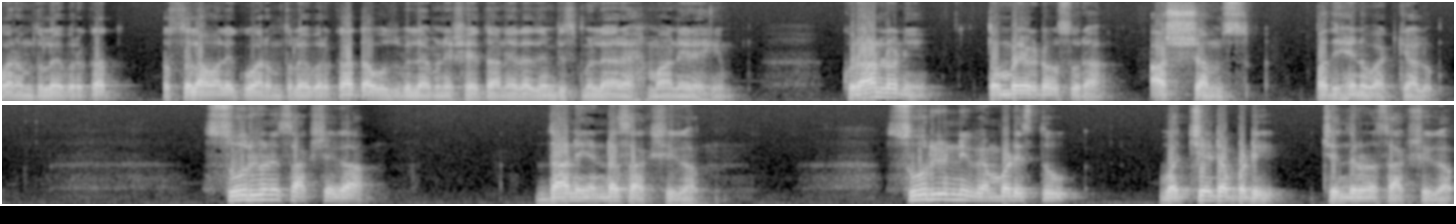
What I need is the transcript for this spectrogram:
వరహతుల్లా వబర్కాత్ అస్సలం వరహతుల్లా వబర్కాత్ ఔజుబుల్లామిన షైతాని రజీం బిస్మిల్లా రెహమాని రహీం ఖురాన్లోని తొంభై ఒకటవ సూర అషమ్స్ పదిహేను వాక్యాలు. సూర్యుని సాక్షిగా దాని ఎండ సాక్షిగా. సూర్యుణ్ణి వెంబడిస్తూ వచ్చేటప్పటి చంద్రుని సాక్షిగా.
